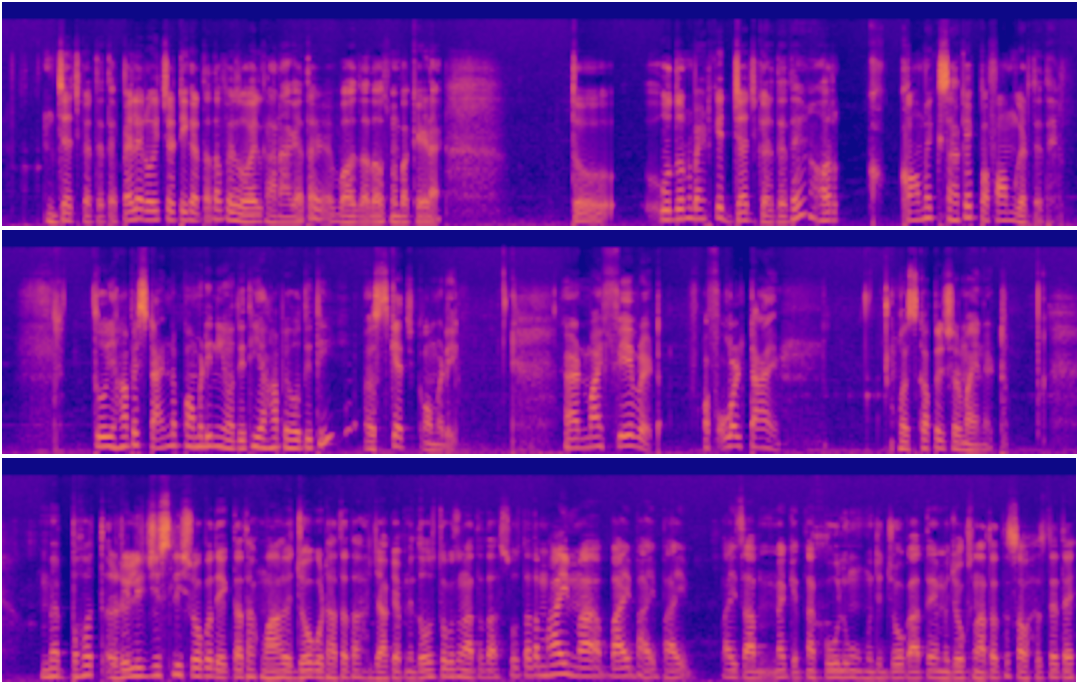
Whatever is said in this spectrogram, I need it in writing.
जज करते थे। पहले रोहित शेट्टी करता था, फिर सोहेल खान आ गया था, बहुत ज़्यादा उसमें बखेड़ा है। तो वो दोनों बैठ के जज करते थे और कॉमिक्स आके परफॉर्म करते थे। तो यहाँ पे स्टैंड अप कॉमेडी नहीं होती थी, यहाँ पे होती थी sketch comedy and my favourite of all time बस कपिल शर्मा इन इट मैं बहुत रिलीजियसली शो को देखता था, वहाँ से जोक उठाता था, जाके अपने दोस्तों को सुनाता था, सोचता था, भाई, माँ, भाई भाई भाई भाई साहब, मैं कितना कूल हूँ, मुझे जोक आते हैं, मैं जोक सुनाता था, सब हँसते थे।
